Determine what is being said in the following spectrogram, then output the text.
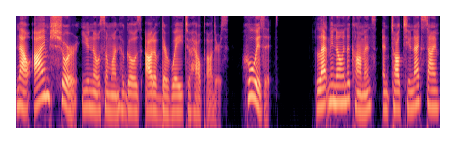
Now, I'm sure you know someone who goes out of their way to help others. Who is it? Let me know in the comments and talk to you next time.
